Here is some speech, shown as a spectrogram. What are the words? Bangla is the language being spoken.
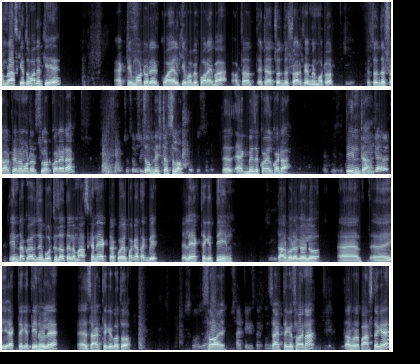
আমরা আজকে তোমাদেরকে একটি মোটরের কয়েল কীভাবে পরাইবা, অর্থাৎ এটা চোদ্দশো আরপিএম এর মোটর। চোদ্দশো আরপিএম এর মোটর স্লট কয়টা এটা? চব্বিশটা স্লট এক বেজে কয়েল কয়টা? তিনটা। তিনটা কয়েল যদি ভরতে যাও, তাহলে মাঝখানে একটা কয়েল ফাঁকা থাকবে। তাহলে এক থেকে তিন। তারপরে হইল এক থেকে তিন হইলে চার থেকে কত? ছয়। চার থেকে ছয় না? তারপরে পাঁচ থেকে?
